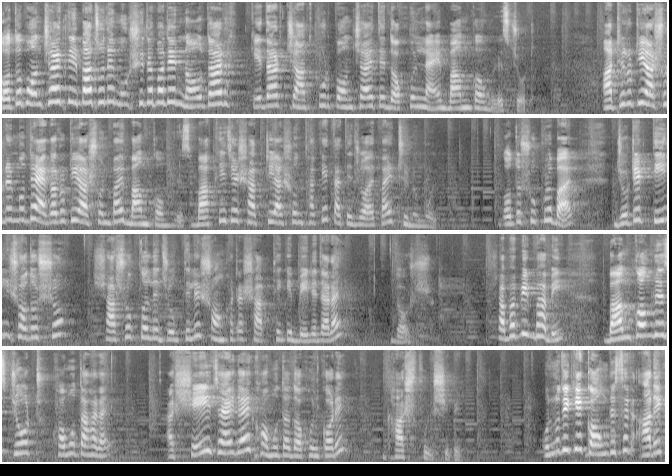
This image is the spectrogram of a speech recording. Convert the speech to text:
গত পঞ্চায়েত নির্বাচনে মুর্শিদাবাদের নওদার কেদার চাঁদপুর পঞ্চায়েতে দখল নেয় বাম কংগ্রেস জোট। আঠেরোটি আসনের মধ্যে এগারোটি আসন পায় বাম কংগ্রেস। বাকি যে সাতটি আসন থাকে, তাতে জয় পায় তৃণমূল। গত শুক্রবার জোটের তিন সদস্য শাসক দলে যোগ দিলে সংখ্যাটা সাত থেকে বেড়ে দাঁড়ায় দশ। স্বাভাবিকভাবেই বাম কংগ্রেস জোট ক্ষমতা হারায়, আর সেই জায়গায় ক্ষমতা দখল করে ঘাসফুল শিবির। অন্যদিকে কংগ্রেসের আরেক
